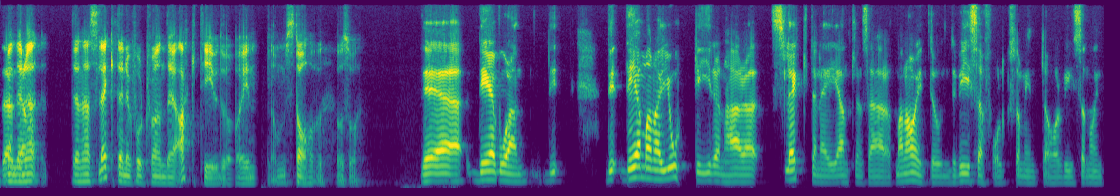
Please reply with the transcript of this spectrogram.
Men den här, den här släkten är fortfarande aktiv då inom stav och så? Det är, det är våran, det, det, man har gjort i den här släkten är egentligen så här att man har inte undervisat folk som inte har visat något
